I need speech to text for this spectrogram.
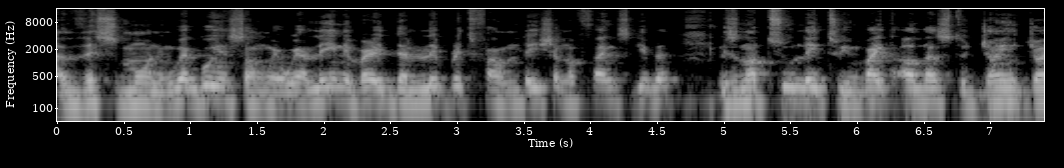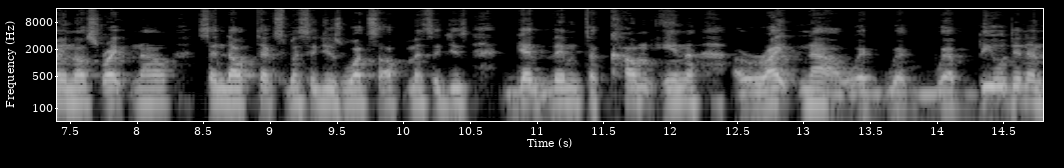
this morning morning. We're going somewhere. We are laying a very deliberate foundation of thanksgiving. It's not too late to invite others to join join us right now. Send out text messages, WhatsApp messages, get them to come in right now. We're, we're, we're building an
